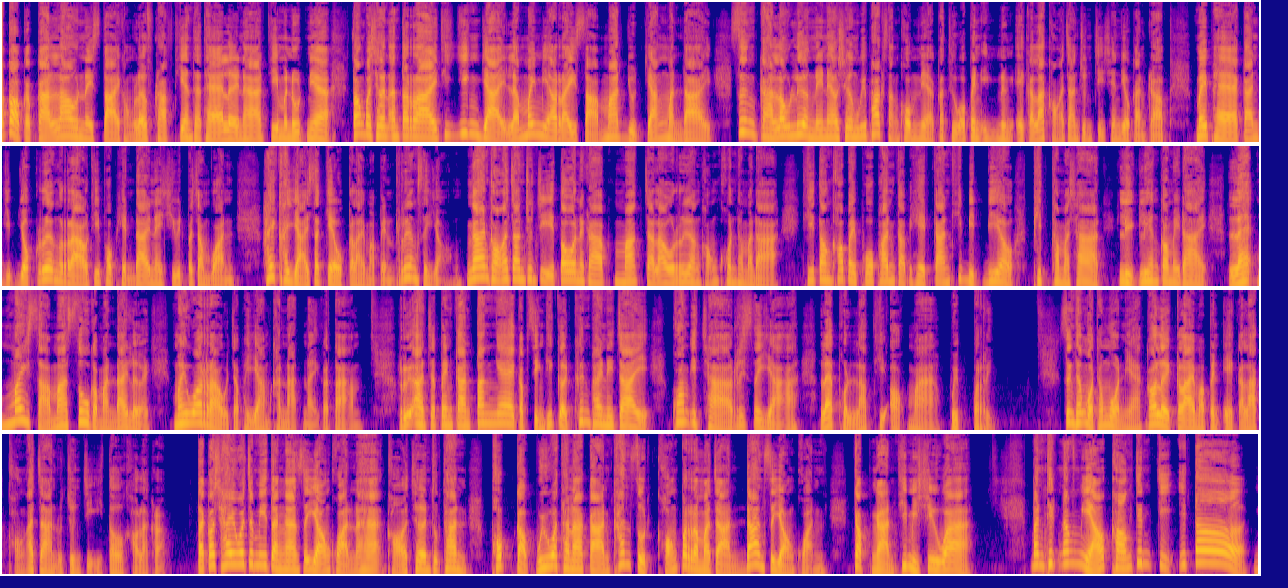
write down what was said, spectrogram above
ประกอบกับการเล่าในสไตล์ของเลิฟคราฟเทียนแท้ ๆ เลยนะฮะ ที่มนุษย์เนี่ย ต้องเผชิญอันตรายที่ยิ่งใหญ่และไม่มีอะไรสามารถหยุดยั้งมันได้ ซึ่งการเล่าเรื่องในแนวเชิงวิพากษ์สังคมเนี่ย ก็ถือว่าเป็นอีกหนึ่งเอกลักษณ์ของอาจารย์จุนจิเช่นเดียวกันครับ ไม่แพ้การหยิบยกเรื่องราวที่พบเห็นได้ในชีวิตประจำวัน ให้ขยายสเกลกลายมาเป็นเรื่องสยอง งานของอาจารย์จุนจิโตนะครับมักจะเล่าเรื่องของคนธรรมดา ที่ต้องเข้าไปพัวพันกับเหตุการณ์ที่บิดเบี้ยว ผิดธรรมชาติ หลีกเลี่ยงก็ไม่ได้ และไม่สามารถสู้กับมันได้เลย ไม่ว่าเราจะพยายามขนาดไหนก็ตาม หรืออาจจะเป็นการตั้งแง่กับสิ่งที่เกิดขึ้นภายในใจ ความอิจฉาริษยา และผลลัพธ์ที่ออกมาวิปริตซึ่งทั้งหมดทั้งมวลเนี่ยก็เลยกลายมาเป็นเอกลักษณ์ของอาจารย์อุจุนจิอิโตเขาละครับ แต่ก็ใช่ว่าจะมีแต่งานสยองขวัญนนะฮะ ขอเชิญทุกท่าน พบกับวิวัฒนาการขั้นสุดของปรมาจารย์ด้านสยองขวัญ กับงานที่มีชื่อว่า บันทึกน้องเหมียวของจุนจิอิโตะ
